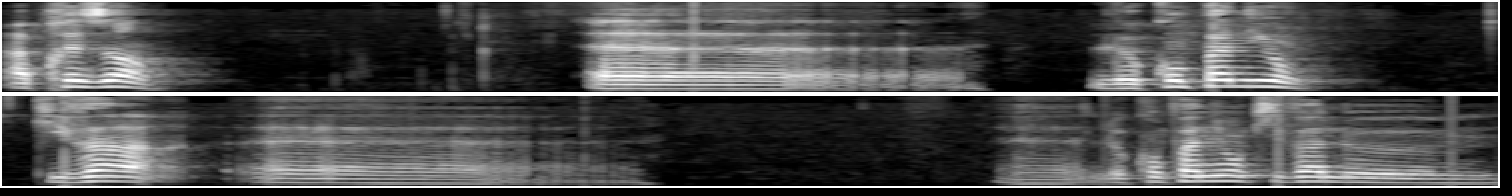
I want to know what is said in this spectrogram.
À présent, euh, le compagnon qui va euh, euh, le compagnon qui va le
